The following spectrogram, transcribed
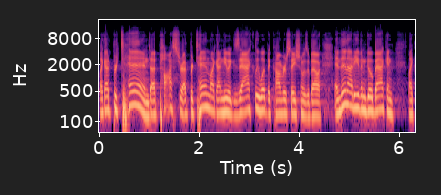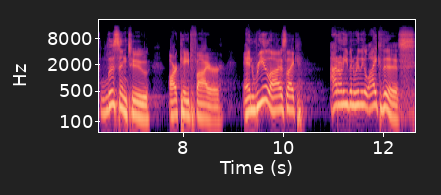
Like I'd pretend, I'd posture, I'd pretend like I knew exactly what the conversation was about. And then I'd even go back and like listen to Arcade Fire and realize like, I don't even really like this.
